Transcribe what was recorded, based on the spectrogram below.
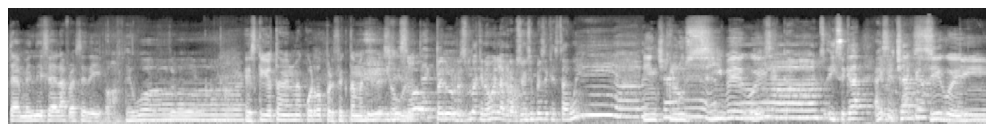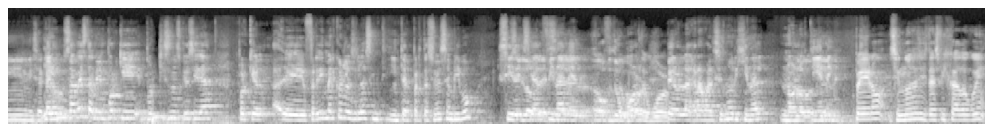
también decía la frase de Of the World. Es que yo también me acuerdo perfectamente de eso, güey. No, pero resulta que no, en la grabación siempre dice que está We are the Inclusive, güey. champions", Y se queda Ahí se Champions. Sí, güey. Pero. ¿sabes también por qué, por qué se nos quedó esa idea? Porque eh, Freddie Mercury hacía las in- interpretaciones en vivo. Sí, Sí, lo decía al decía final el el of the, world, the world. pero la grabación original no lo, lo tiene. tiene. Pero, si no sé si te has fijado, güey,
